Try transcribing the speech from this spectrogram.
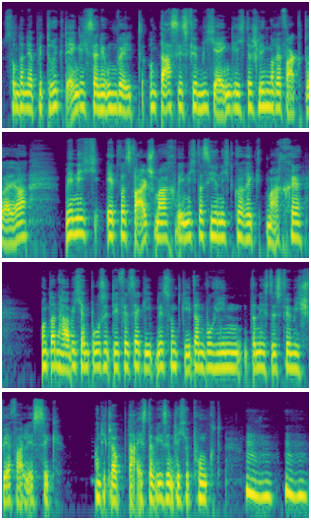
sondern er bedrückt eigentlich seine Umwelt. Und das ist für mich eigentlich der schlimmere Faktor. Ja? Wenn ich etwas falsch mache, wenn ich das hier nicht korrekt mache und dann habe ich ein positives Ergebnis und gehe dann wohin, dann ist es für mich schwer fahrlässig. Und ich glaube, da ist der wesentliche Punkt. Mhm, mhm.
